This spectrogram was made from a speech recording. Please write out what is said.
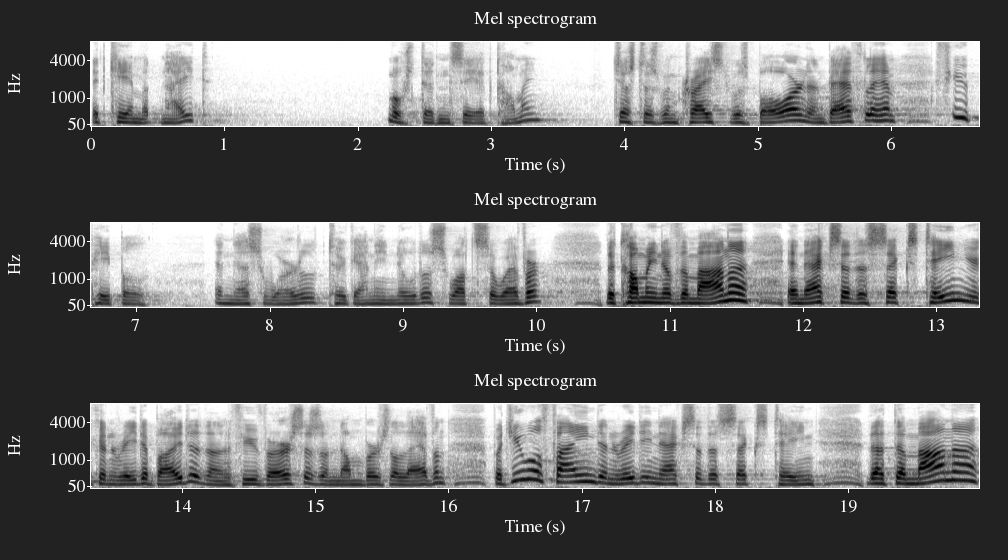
It came at night. Most didn't see it coming. Just as when Christ was born in Bethlehem, few people in this world took any notice whatsoever. The coming of the manna in Exodus 16, you can read about it in a few verses in Numbers 11. But you will find in reading Exodus 16 that the manna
